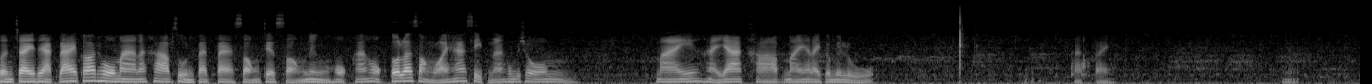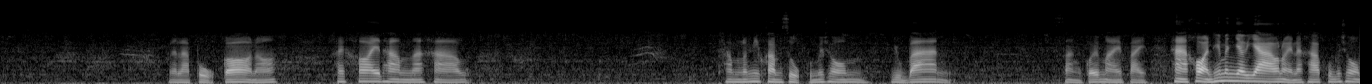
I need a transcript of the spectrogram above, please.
สนใจอยากได้ก็โทรมานะครับ 0882721656 ต้นละ 250 นะคุณผู้ชม ไม้หายากครับ ไม้อะไรก็ไม่รู้ ตัดไป เวลาปลูกก็เนาะค่อยๆทำนะครับทำแล้วมีความสุขคุณผู้ชมอยู่บ้าน สั่งกล้วยไม้ไป หาขอนที่มันยาวๆหน่อยนะครับคุณผู้ชม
